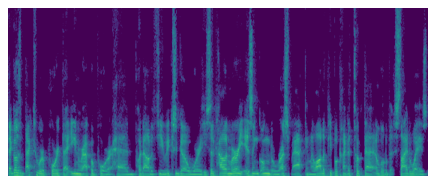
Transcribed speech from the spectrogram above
that goes back to a report that Ian Rapoport had put out a few weeks ago where he said Kyler Murray isn't going to rush back. And a lot of people kind of took that a little bit sideways.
